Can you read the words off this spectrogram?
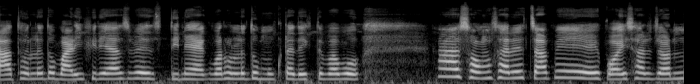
রাত হলে তো বাড়ি ফিরে আসবে, দিনে একবার হলে তো মুখটা দেখতে পাবো। আর সংসারের চাপে পয়সার জন্য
